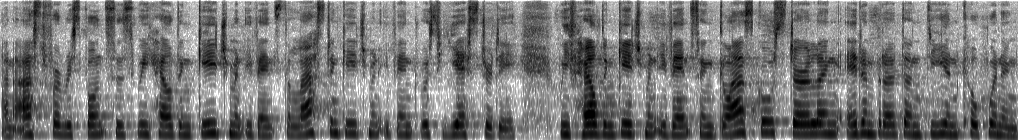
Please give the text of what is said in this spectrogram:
and asked for responses, we held engagement events. The last engagement event was yesterday. We've held engagement events in Glasgow, Stirling, Edinburgh, Dundee and Kilwinning.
